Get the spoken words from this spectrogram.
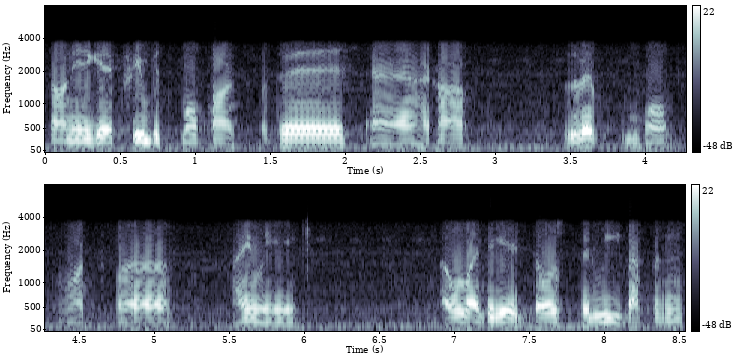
So I need to get a few bits more parts for this, and I got a little bit more parts for uh, Jaime. I would like to get those three weapons.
